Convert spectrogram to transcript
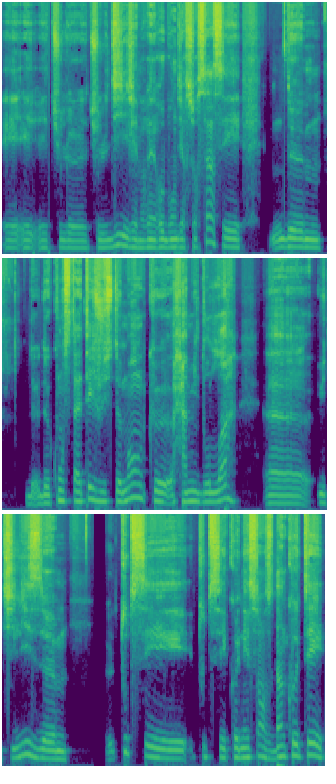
et, tu, le, tu le dis, j'aimerais rebondir sur ça, c'est de, de, constater justement que Hamidullah euh, utilise toutes ces toutes ces connaissances d'un côté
